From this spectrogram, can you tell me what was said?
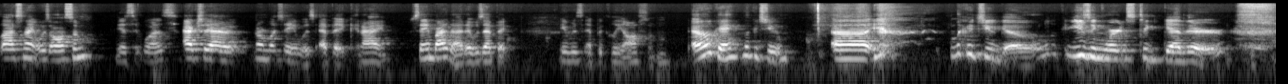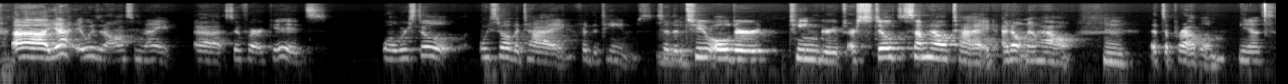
Last night was awesome. Yes, it was. Actually, I normally say it was epic, and I stand by that. It was epic. It was epically awesome. Okay, look at you. Uh, look at you go. Using words together. Uh, yeah, it was an awesome night. Uh, so for our kids, well, we're still we still have a tie for the teams. So the Mm. two older team groups are still somehow tied. I don't know how. Hmm. That's a problem. Yes.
